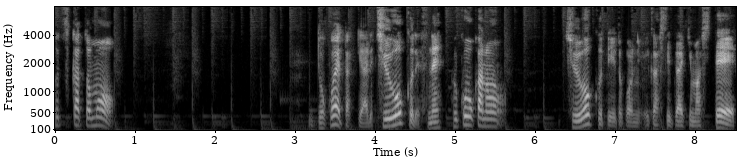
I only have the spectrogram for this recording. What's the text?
2日とも、どこやったっけ？あれ、中央区ですね。福岡の中央区っていうところに行かせていただきまして、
